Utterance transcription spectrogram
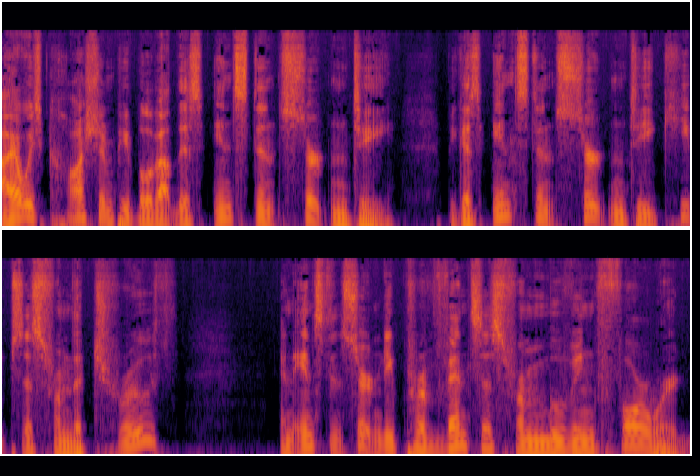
I always caution people about this instant certainty because instant certainty keeps us from the truth and instant certainty prevents us from moving forward.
